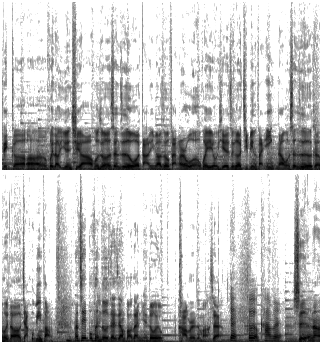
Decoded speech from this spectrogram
这个呃会到医院去啊？或者说甚至我打了疫苗之后，反而我会有一些这个疾病的反应，那我甚至。可能会到加护病房，那这些部分都是在这张保单里面都会有 cover 的嘛，是吧？对，都有 cover。是，那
